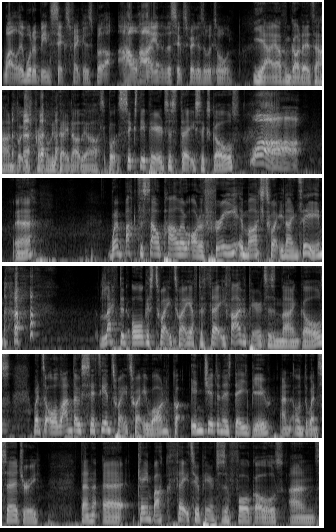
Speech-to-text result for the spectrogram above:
well, it would have been six figures, but how high into the six figures are we talking? Yeah, I haven't got it to hand, but he's probably paid out the arse. But 60 appearances, 36 goals. Whoa! Yeah. Went back to Sao Paulo on a free in March 2019. Left in August 2020 after 35 appearances and 9 goals. Went to Orlando City in 2021. Got injured in his debut and underwent surgery. Then uh, came back, 32 appearances and 4 goals. And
